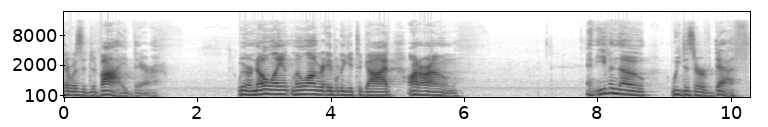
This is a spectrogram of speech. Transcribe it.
There was a divide there. We were no, no longer able to get to God on our own. And even though we deserve death,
